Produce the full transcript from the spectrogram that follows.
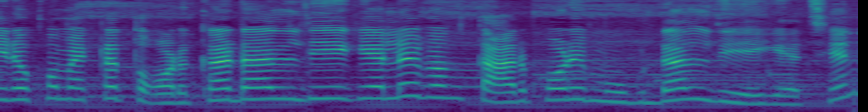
এরকম একটা তরকা ডাল দিয়ে গেল এবং তারপরে মুগ ডাল দিয়ে গেছেন।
